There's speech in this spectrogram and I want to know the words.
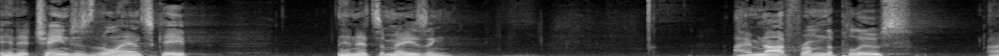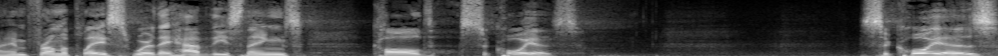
and it changes the landscape and it's amazing. I'm not from the Palouse. I am from a place where they have these things called sequoias. Sequoias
